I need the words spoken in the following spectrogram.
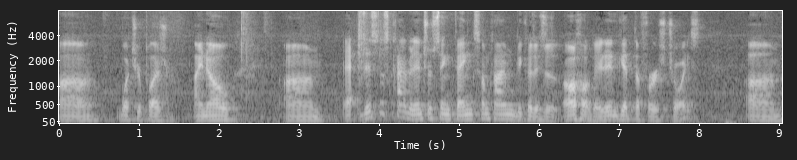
Uh, What's your pleasure? I know, um, eh, this is kind of an interesting thing sometimes because it says, oh, they didn't get the first choice. Um,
